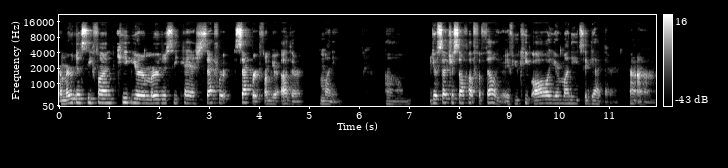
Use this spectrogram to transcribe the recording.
emergency fund, keep your emergency cash separate separate from your other money. Um, you'll set yourself up for failure if you keep all your money together. Uh-uh.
